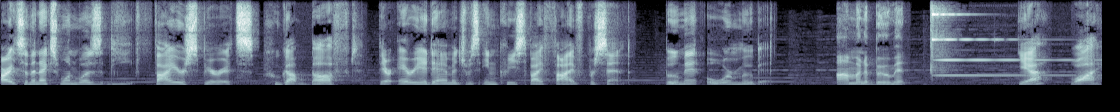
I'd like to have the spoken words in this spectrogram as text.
All right, so the next one was the fire spirits who got buffed. Their area damage was increased by 5%. Boom it or move it. I'm to boom it. Yeah? Why?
